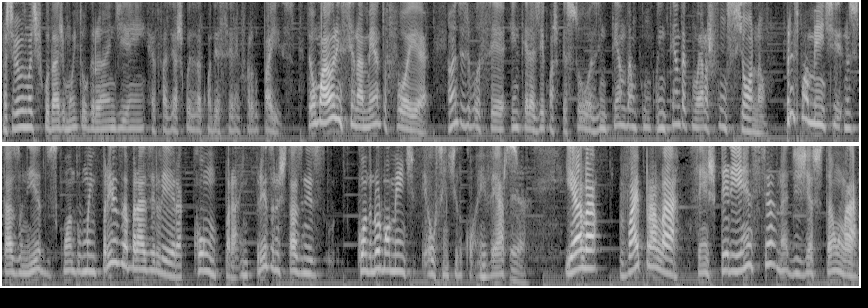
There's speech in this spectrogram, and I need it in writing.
nós tivemos uma dificuldade muito grande em é, fazer as coisas acontecerem fora do país. Então, o maior ensinamento foi, é, antes de você interagir com as pessoas, entenda, entenda como elas funcionam. Principalmente nos Estados Unidos, quando uma empresa brasileira compra empresa nos Estados Unidos, quando normalmente é o sentido inverso, é. e ela vai para lá sem experiência né, de gestão lá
